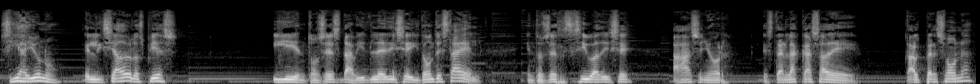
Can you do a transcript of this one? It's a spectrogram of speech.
sí hay uno, el lisiado de los pies. Y entonces David le dice, ¿y dónde está él? Entonces Siba dice, ah, señor, está en la casa de tal persona,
